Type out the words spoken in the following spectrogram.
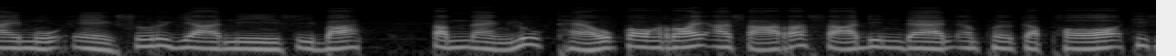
นายหมู่เอกสุริยานีสีบะ ตำแหน่งลูกแถวกองร้อยอาสารักษาดินแดนอำเภอกระเพาะที่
